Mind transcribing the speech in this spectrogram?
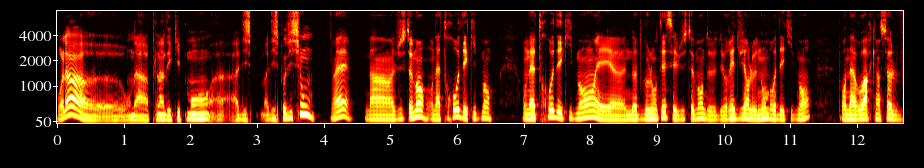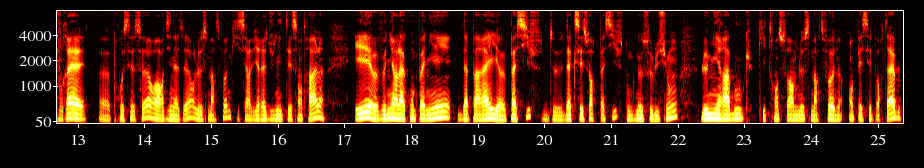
voilà, on a plein d'équipements à, disposition. Ouais, ben justement, on a trop d'équipements. On a trop d'équipements et notre volonté c'est justement de réduire le nombre d'équipements pour n'avoir qu'un seul vrai euh, processeur, ordinateur, le smartphone, qui servirait d'unité centrale, et euh, venir l'accompagner d'appareils euh, passifs, d'accessoires passifs, donc nos solutions, le Mirabook qui transforme le smartphone en PC portable,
